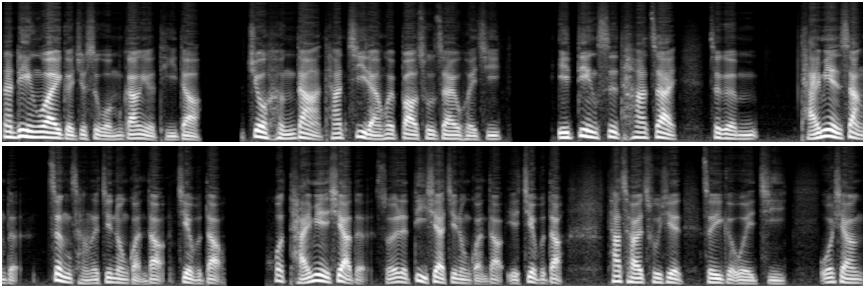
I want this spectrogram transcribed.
那另外一个就是我们刚刚有提到，就恒大，它既然会爆出债务危机，一定是它在这个台面上的正常的金融管道借不到，或台面下的所谓的地下金融管道也借不到，它才会出现这一个危机。我想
